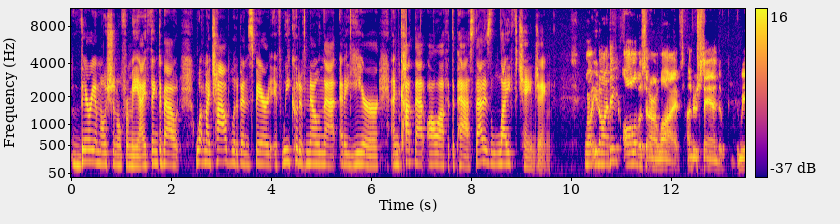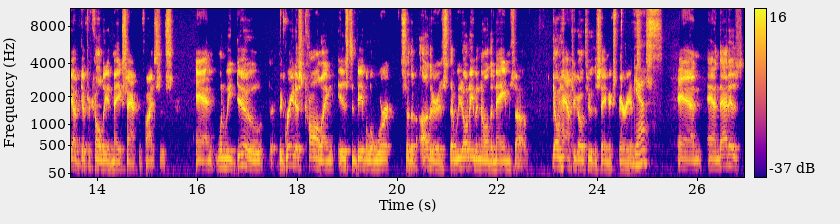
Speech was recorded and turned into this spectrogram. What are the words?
very emotional for me. I think about what my child would have been spared if we could have known that at a year and cut that all off at the pass. That is life changing. Well, you know, I think all of us in our lives understand that we have difficulty and make sacrifices. And when we do, the greatest calling is to be able to work so that others that we don't even know the names of don't have to go through the same experiences. Yes. And and that is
